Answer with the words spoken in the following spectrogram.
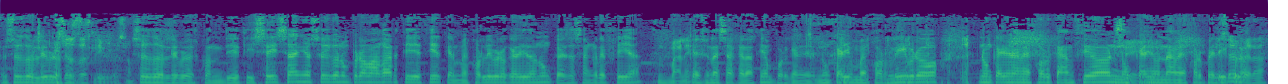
esos dos libros. esos dos libros? ¿no? Esos dos libros. Con 16 años oigo en un programa Garci decir que el mejor libro que he leído nunca es A Sangre Fría, Vale. que es una exageración porque nunca hay un mejor libro, nunca hay una mejor canción, Sí. nunca hay una mejor Eso es película. verdad,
